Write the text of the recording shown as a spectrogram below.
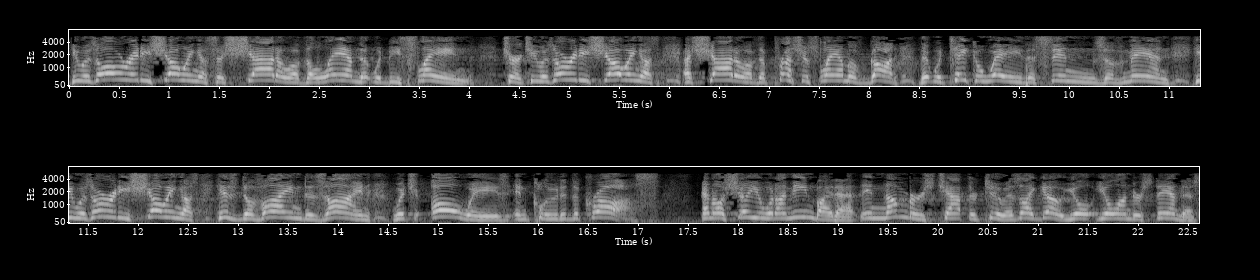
He was already showing us a shadow of the Lamb that would be slain, church. He was already showing us a shadow of the precious Lamb of God that would take away the sins of man. He was already showing us His divine design, which always included the cross. And I'll show you what I mean by that. In Numbers chapter 2, as I go, you'll, you'll understand this.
